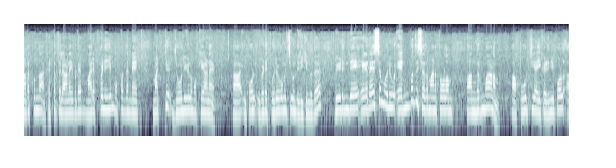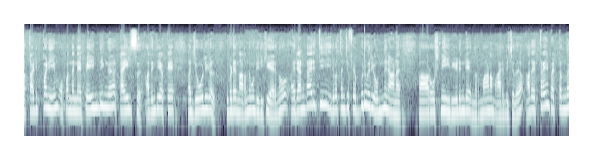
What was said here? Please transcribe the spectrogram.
നടക്കുന്ന ഘട്ടത്തിലാണ്. ഇവിടെ മരപ്പണിയും ഒപ്പം തന്നെ മറ്റ് ജോലികളുമൊക്കെയാണ് ഇപ്പോൾ ഇവിടെ പുരോഗമിച്ചുകൊണ്ടിരിക്കുന്നത്. വീടിന്റെ ഏകദേശം ഒരു എൺപത് ശതമാനത്തോളം നിർമ്മാണം പൂർത്തിയായി കഴിഞ്ഞു. ഇപ്പോൾ ആ, തടിപ്പണിയും ഒപ്പം തന്നെ പെയിന്റിങ് ടൈൽസ് അതിന്റെയൊക്കെ ജോലികൾ ഇവിടെ നടന്നുകൊണ്ടിരിക്കുകയായിരുന്നു. രണ്ടായിരത്തി ഇരുപത്തഞ്ച് ഫെബ്രുവരി ഒന്നിനാണ് റോഷ്നി ഈ വീടിന്റെ നിർമ്മാണം ആരംഭിച്ചത്. അത് എത്രയും പെട്ടെന്ന്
